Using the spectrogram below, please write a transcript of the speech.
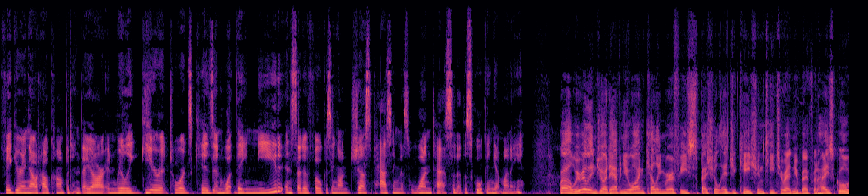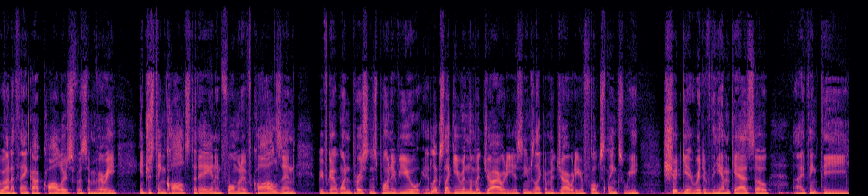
figuring out how competent they are and really gear it towards kids and what they need instead of focusing on just passing this one test so that the school can get money. Well, we really enjoyed having you on. Kelly Murphy, special education teacher at New Bedford High School. We want to thank our callers for some very interesting calls today and informative calls. And we've got one person's point of view. It looks like you're in the majority. It seems like a majority of folks thinks we should get rid of the MCAS. So I think the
